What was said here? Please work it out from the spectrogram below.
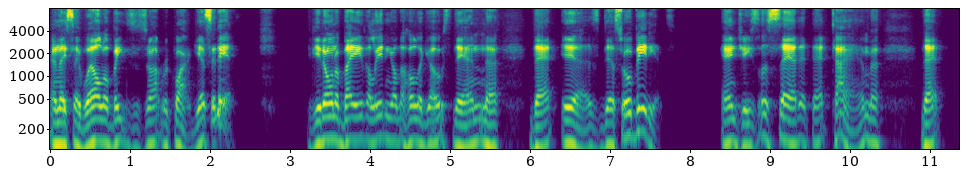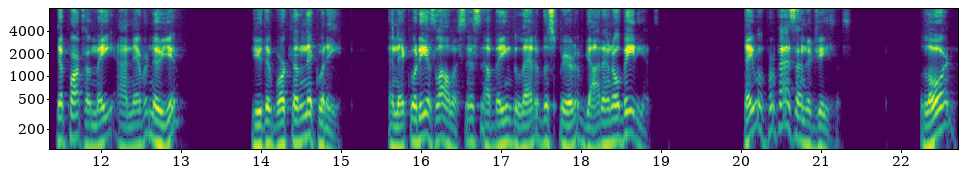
And they say, well, obedience is not required. Yes, it is. If you don't obey the leading of the Holy Ghost, then uh, that is disobedience. And Jesus said at that time uh, that, Depart from me, I never knew you, you that work iniquity. Iniquity is lawlessness, not being led of the Spirit of God in obedience. They will profess unto Jesus, Lord,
